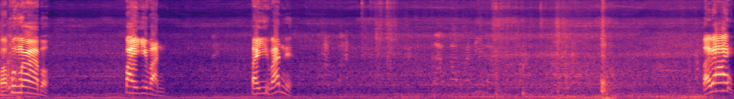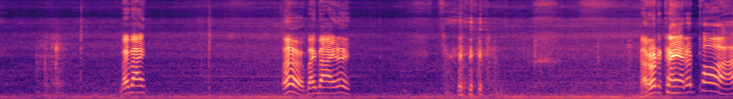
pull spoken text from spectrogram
พอเพิ่งมาบ่ไปกี่วัน ไปกี่วันเนี่ยสามวันวันนี้แหละบายบาย บายบาย เออบายบายเลย รถใครรถพ่อเหรอ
